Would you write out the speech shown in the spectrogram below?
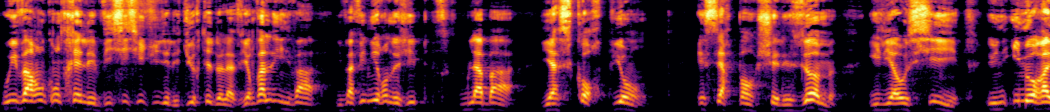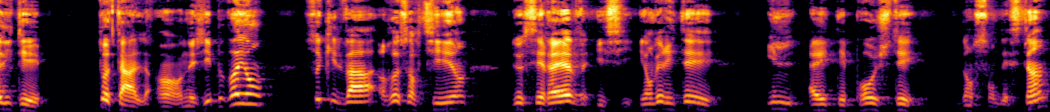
où il va rencontrer les vicissitudes et les duretés de la vie. On va, il, va, il va finir en Égypte, où là-bas, il y a scorpions et serpents chez les hommes. Il y a aussi une immoralité totale en Égypte. Voyons ce qu'il va ressortir de ses rêves ici. Et en vérité, il a été projeté dans son destin,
